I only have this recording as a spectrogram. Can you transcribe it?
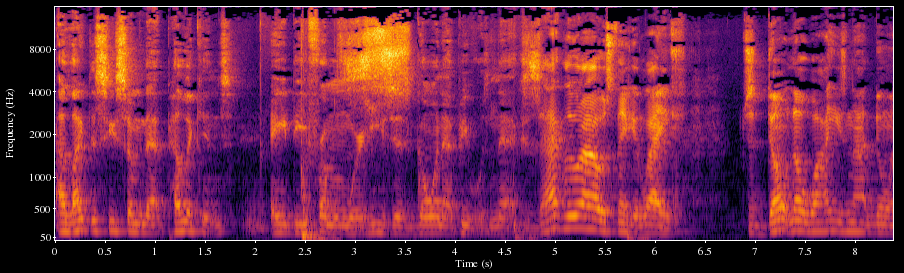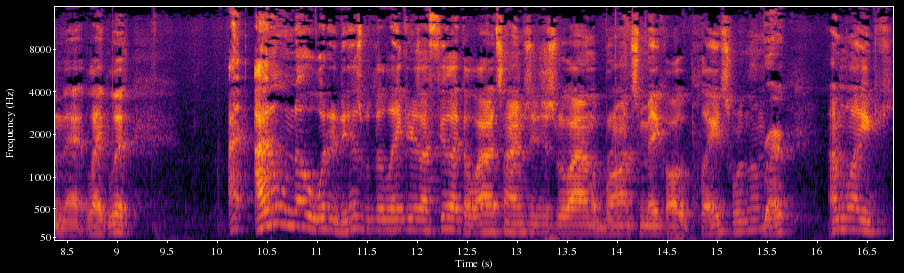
I'd like to see some of that Pelicans AD from him where he's just going at people's necks. exactly what I was thinking. Like, just don't know why he's not doing that. Like, let. I, I don't know what it is with the Lakers. I feel like a lot of times they just rely on LeBron to make all the plays for them. Right? I'm like,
